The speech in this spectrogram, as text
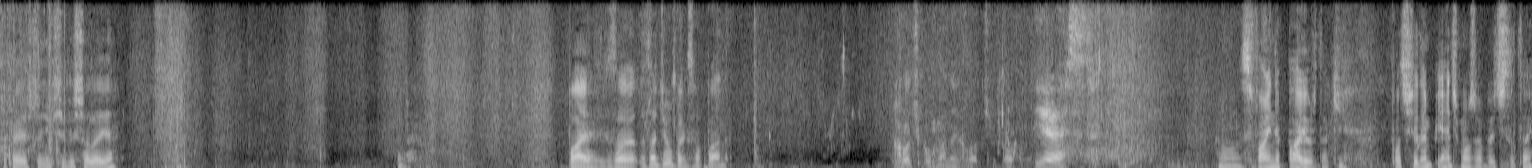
Czekaj, jeszcze niech się wyszaleje. Dobra. Pajek, za, za dzióbek złapany. Chodź kochany, chodź. Jest. No, jest fajny pajor taki. Pod 7,5 może być tutaj.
